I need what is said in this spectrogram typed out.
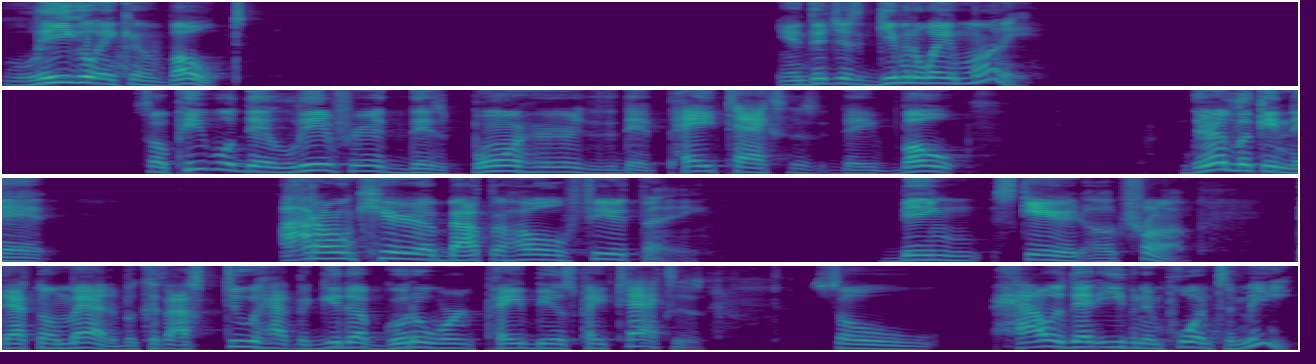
legal and can vote. And they're just giving away money. So people that live here, that's born here, that pay taxes, they vote, they're looking at, I don't care about the whole fear thing, being scared of Trump. That don't matter because I still have to get up, go to work, pay bills, pay taxes. So how is that even important to me?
